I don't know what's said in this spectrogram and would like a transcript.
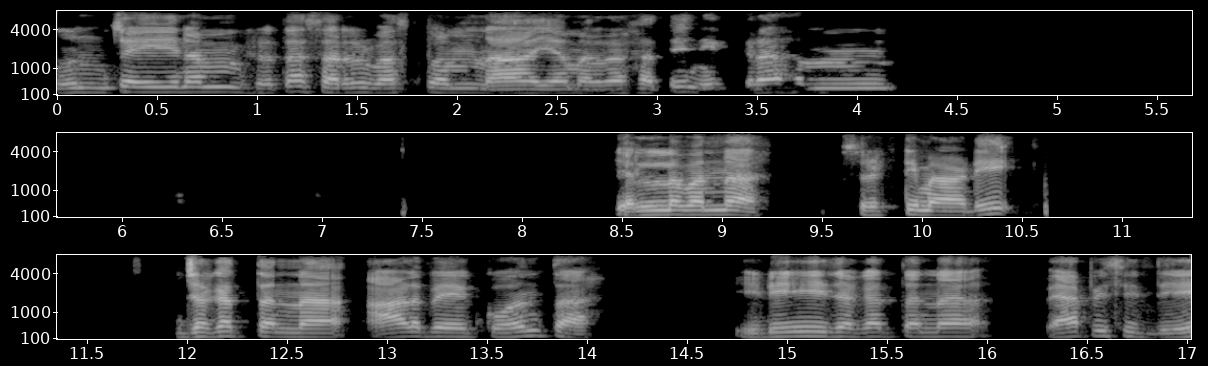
ಮುಂಚೈನಂ ಹೃತ ಸರ್ವಸ್ವಂ ನಾಯಮರ್ಹತಿ ನಿಗ್ರಹಂ. ಎಲ್ಲವನ್ನ ಸೃಷ್ಟಿ ಮಾಡಿ ಜಗತ್ತನ್ನ ಆಳ್ಬೇಕು ಅಂತ ಇಡೀ ಜಗತ್ತನ್ನ ವ್ಯಾಪಿಸಿದ್ದಿ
